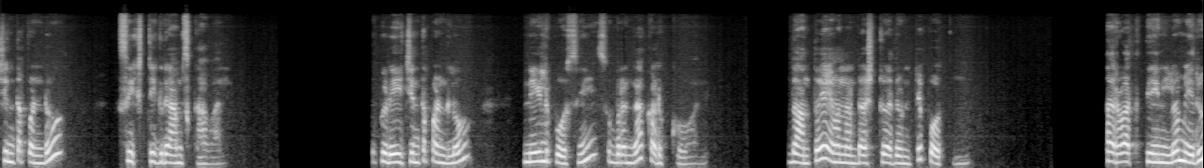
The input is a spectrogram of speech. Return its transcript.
చింతపండు సిక్స్టీ గ్రామ్స్ కావాలి. ఇప్పుడు ఈ చింతపండులో నీళ్ళు పోసి శుభ్రంగా కడుక్కోవాలి. దాంతో ఏమైనా డస్ట్ అది ఉంటే పోతుంది. తర్వాత దీనిలో మీరు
